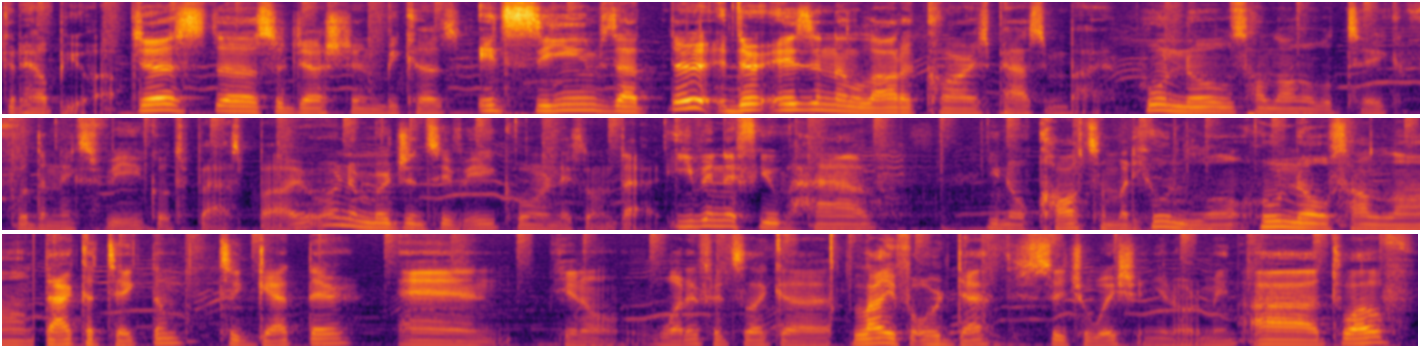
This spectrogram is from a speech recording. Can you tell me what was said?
could help you out. Just a suggestion because it seems that there there isn't a lot of cars passing by. Who knows how long it will take for the next vehicle to pass by or an emergency vehicle or anything like that. Even if you have, you know, call somebody. Who who knows how long that could take them to get there and you know what if it's like a life or death situation you know what i mean? Uh 12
